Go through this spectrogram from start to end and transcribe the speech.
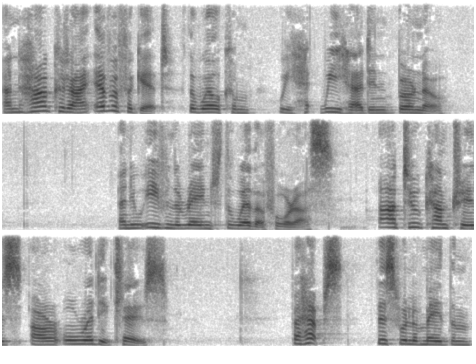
and how could I ever forget the welcome we, ha- we had in Brno? And you even arranged the weather for us. Our two countries are already close. Perhaps this will have made them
